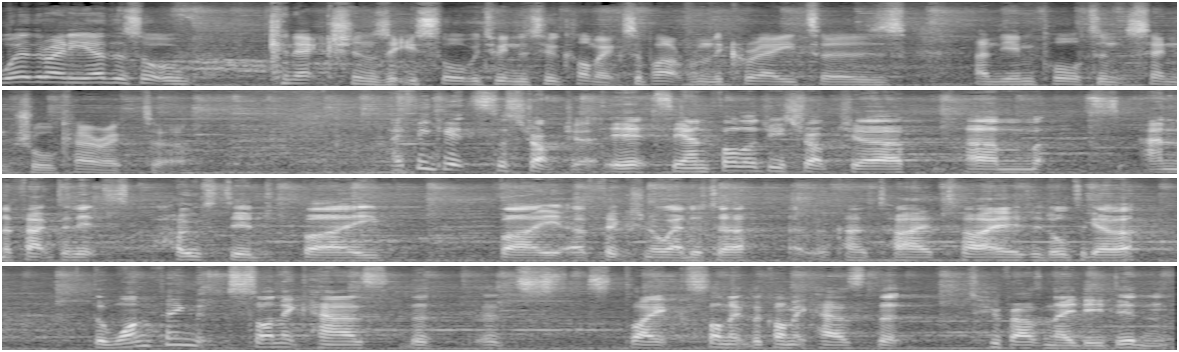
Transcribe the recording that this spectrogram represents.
were there any other sort of connections that you saw between the two comics, apart from the creators and the important central character? I think it's the structure. It's the anthology structure, um, and the fact that it's hosted by by a fictional editor that kind of tie, ties it all together. The one thing that Sonic has that it's like Sonic the comic has that 2000 AD didn't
